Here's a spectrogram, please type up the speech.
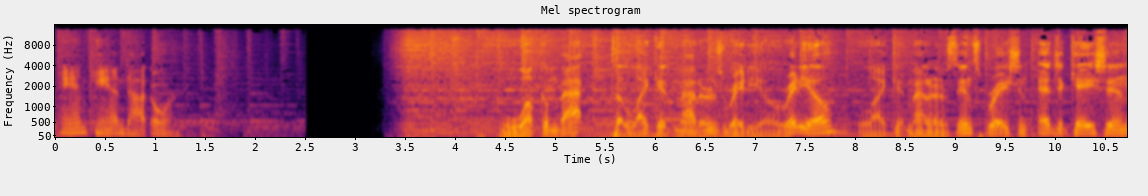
Pancan.org. Welcome back to Like It Matters Radio. Radio, like it matters, inspiration, education,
